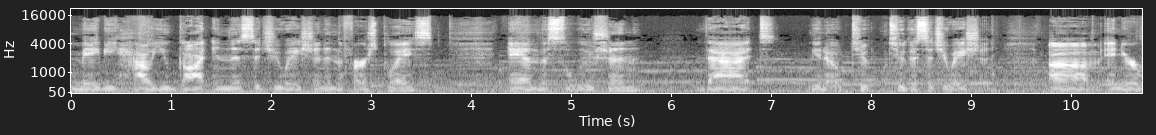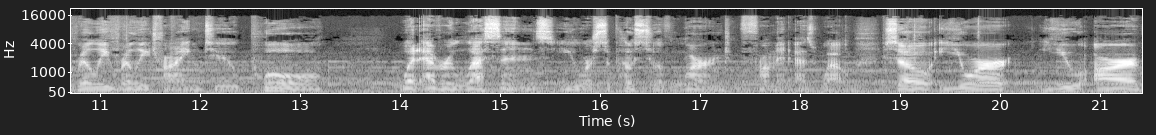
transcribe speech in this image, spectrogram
maybe how you got in this situation in the first place and the solution that, you know, to, to the situation. Um, and you're really, really trying to pull whatever lessons you were supposed to have learned from it as well. So you're, you are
